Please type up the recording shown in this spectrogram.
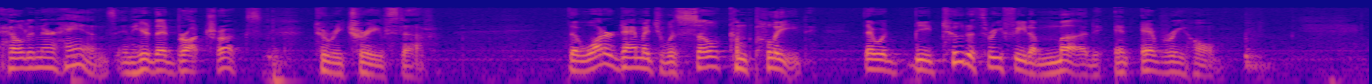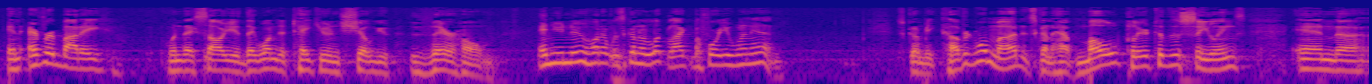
held in their hands. And here they'd brought trucks to retrieve stuff. The water damage was so complete, there would be two to three feet of mud in every home. And everybody, when they saw you, they wanted to take you and show you their home. And you knew what it was going to look like before you went in. It's going to be covered with mud, it's going to have mold clear to the ceilings and uh,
